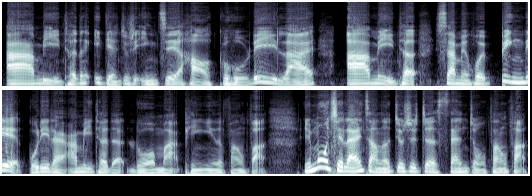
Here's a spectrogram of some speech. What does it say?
阿密特，那个一点就是音节号，古利来阿密特下面会并列古利来阿密特的罗马拼音的方法。你目前来讲呢，就是这三种方法。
